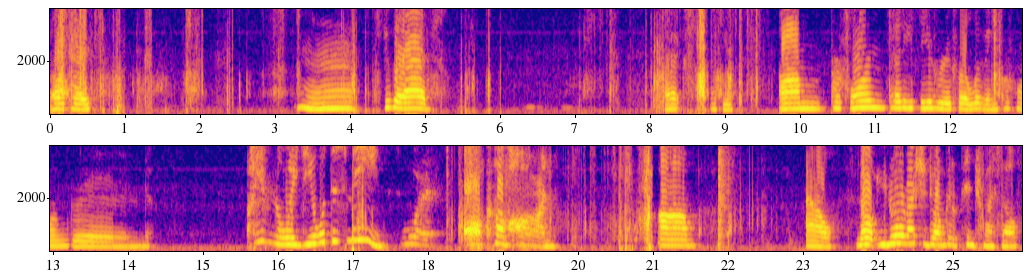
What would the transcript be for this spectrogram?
Okay. Hmm. Stupid ads. X. Thank you. Um, perform petty thievery for a living. Perform grid. I have no idea what this means. What? Oh, come on. Um. Ow. No, you know what I should do? I'm gonna pinch myself.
